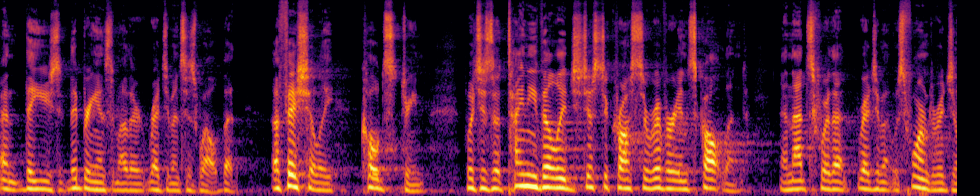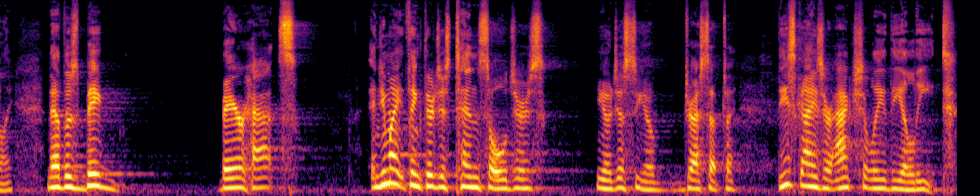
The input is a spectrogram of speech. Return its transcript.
and they use they bring in some other regiments as well, but officially Coldstream, which is a tiny village just across the river in Scotland, and that's where that regiment was formed originally. Now those big bear hats and you might think they're just 10 soldiers, you know, just, you know, dressed up. To, these guys are actually the elite.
